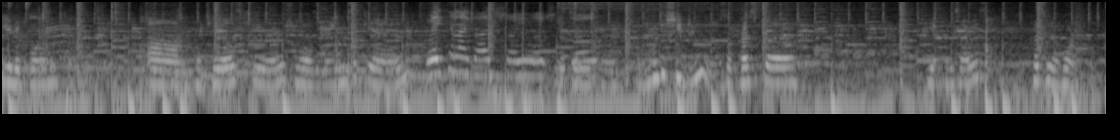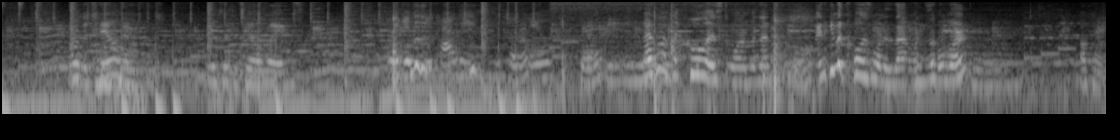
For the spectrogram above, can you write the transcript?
unicorn. Um, her tail's here. She has wings again. Wait, can I guys show you what she Looks does? her. What does she do? So press the. Yeah, put it sideways. Press the horn. Oh, the tail. Okay. moves. Looks like the tail waves. Like if she's having her tail. That one's the coolest one, but that's cool. I think the coolest one is that one so far. Okay,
